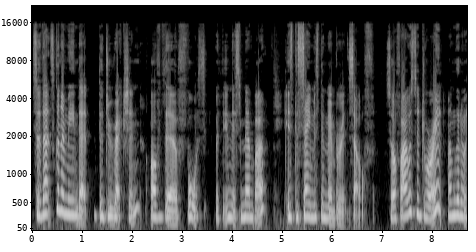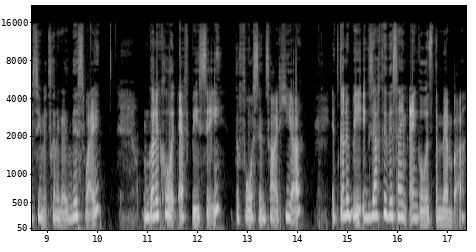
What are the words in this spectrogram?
So that's going to mean that the direction of the force within this member is the same as the member itself. So if I was to draw it, I'm going to assume it's going to go this way. I'm going to call it FBC, the force inside here. It's going to be exactly the same angle as the member.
